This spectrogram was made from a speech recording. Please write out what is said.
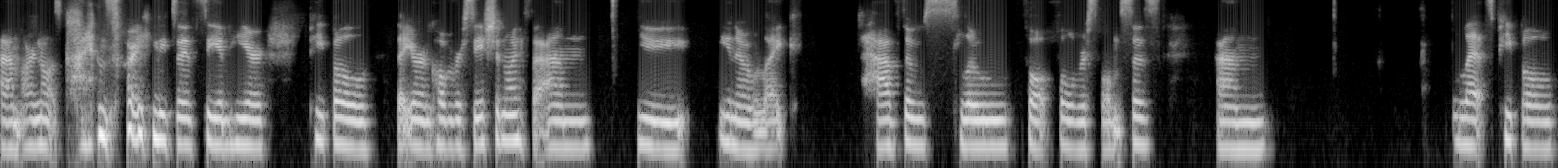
um, or not clients, or you need to see and hear people that you're in conversation with. Um, you you know like have those slow, thoughtful responses um, lets people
